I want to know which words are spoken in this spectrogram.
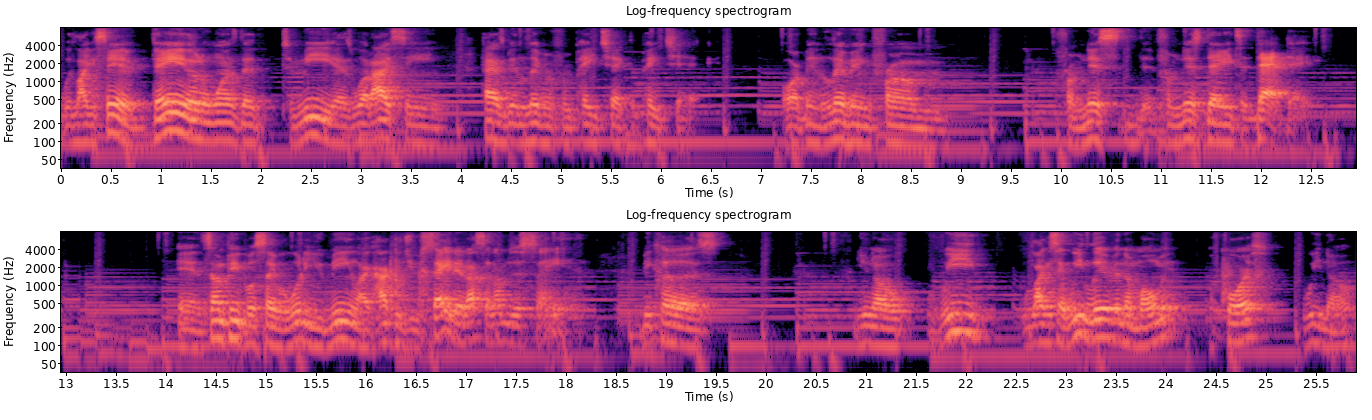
with like I said, they are the ones that, to me, as what I've seen, has been living from paycheck to paycheck, or been living from from this from this day to that day. And some people say, "Well, what do you mean? Like, how could you say that?" I said, "I'm just saying because you know we, like I said, we live in the moment. Of course, we know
